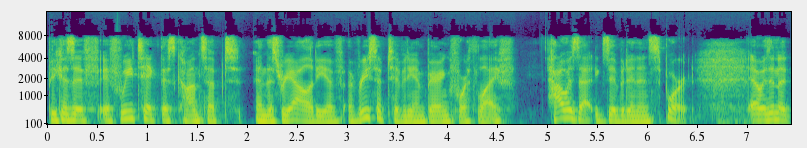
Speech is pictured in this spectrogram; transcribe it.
Because if if we take this concept and this reality of, of receptivity and bearing forth life, how is that exhibited in sport? I was in a,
